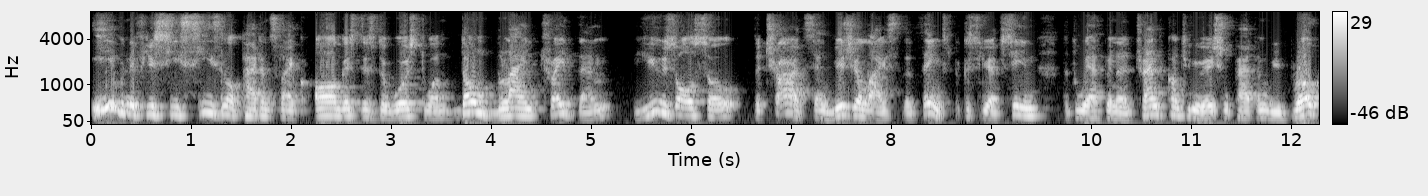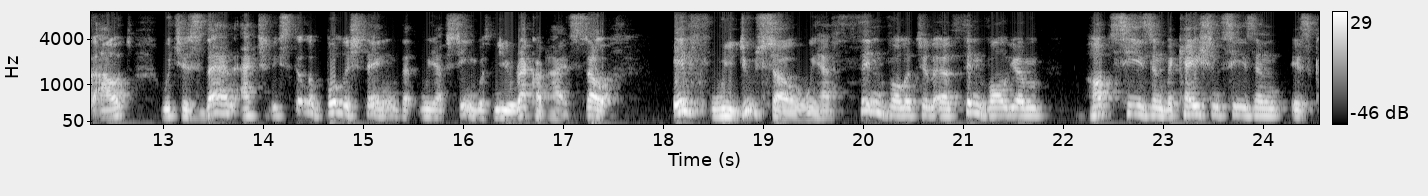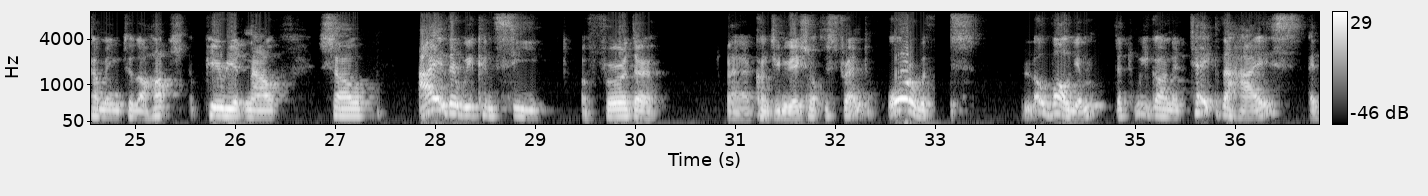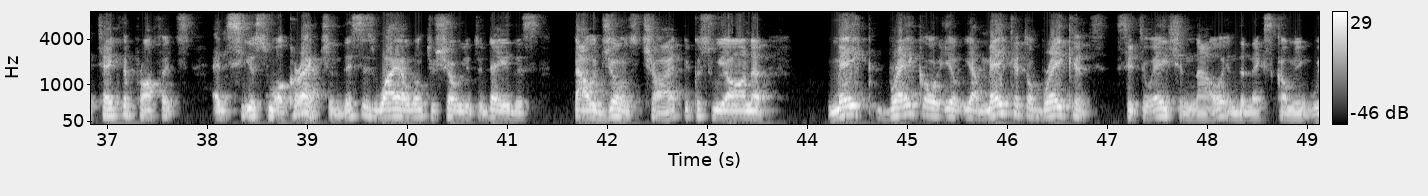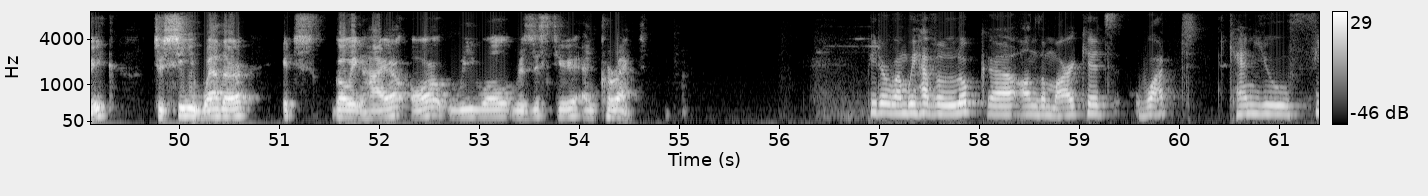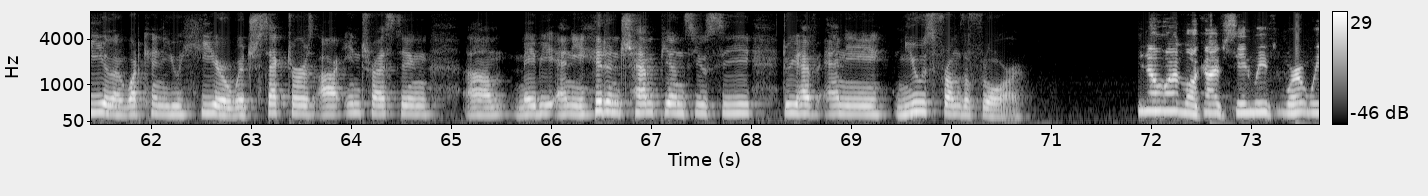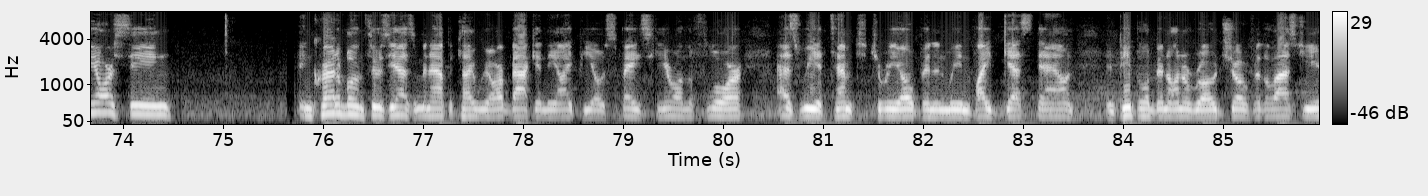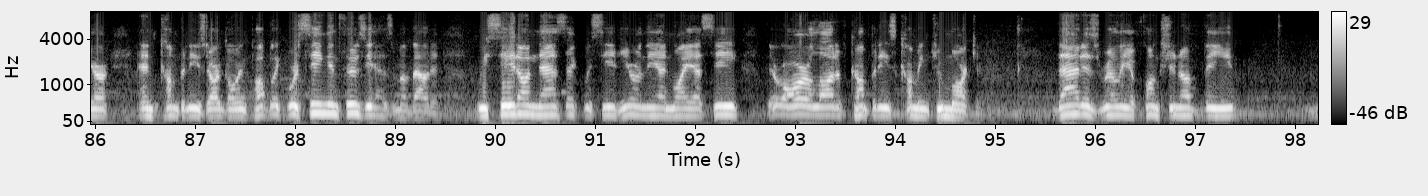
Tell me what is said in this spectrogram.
even if you see seasonal patterns like August is the worst one, don't blind trade them use also the charts and visualize the things because you have seen that we have been a trend continuation pattern. We broke out, which is then actually still a bullish thing that we have seen with new record highs. So if we do so, we have thin volatility, uh, thin volume, hot season, vacation season is coming to the hot period now. So either we can see a further uh, continuation of this trend, or with this low volume that we're going to take the highs and take the profits and see a small correction. This is why I want to show you today this Dow Jones chart because we are on a make break or yeah make it or break it situation now in the next coming week to see whether it's going higher or we will resist here and correct. Peter, when we have a look uh, on the market, what can you feel and what can you hear? Which sectors are interesting? Um, maybe any hidden champions you see? Do you have any news from the floor? You know what? Look, I've seen we've we're, we are seeing incredible enthusiasm and appetite. We are back in the IPO space here on the floor. as we attempt to reopen and we invite guests down and people have been on a road show for the last year and companies are going public, we're seeing enthusiasm about it. We see it on NASDAQ, we see it here on the NYSE. There are a lot of companies coming to market. That is really a function of the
